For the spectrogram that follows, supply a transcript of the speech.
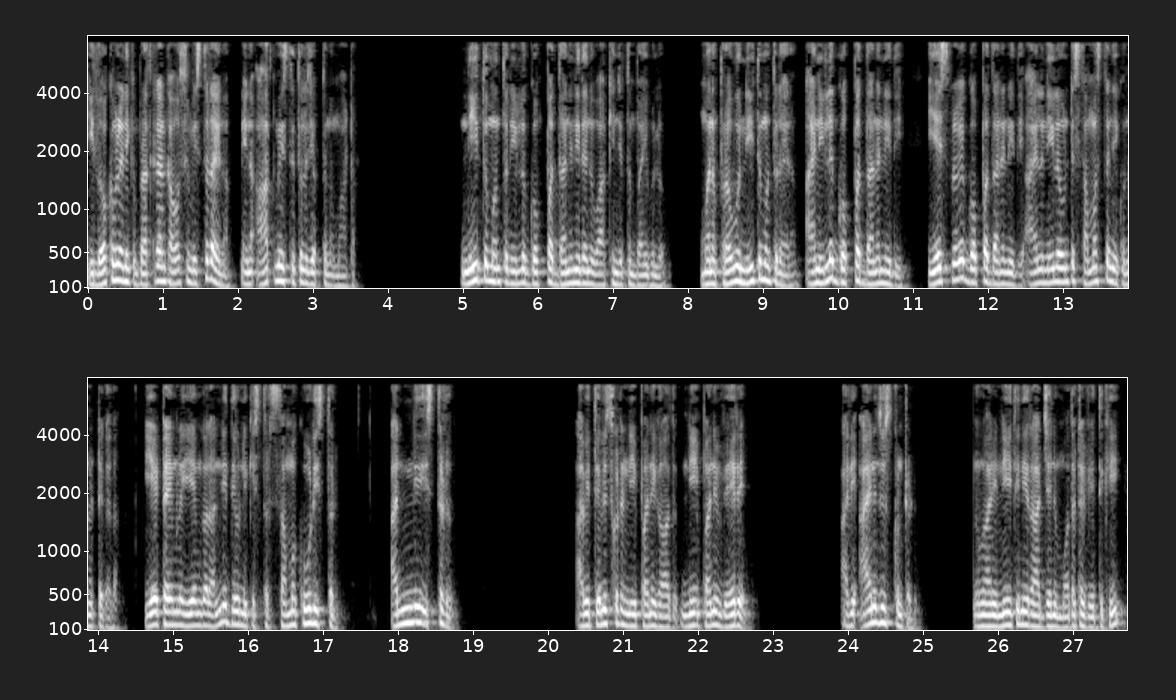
ఈ లోకంలో నీకు బ్రతకడానికి అవసరం ఇస్తాడు ఆయన నేను ఆత్మీయ స్థితిలో చెప్తున్న మాట. నీతిమంతుని ఇల్లు గొప్ప ధననిధి వాక్యం చెప్తాం బైబుల్లో. మన ప్రభు నీతిమంతుడు ఆయన ఆయన ఇల్లు గొప్ప ధననిధి. ఏసుప్రవే గొప్ప ధననిధి. ఆయన నీలో ఉంటే సమస్త నీకు ఉన్నట్టే కదా. ఏ టైంలో ఏం కాదు అన్ని దేవుడు నీకు ఇస్తాడు. సమకూడి ఇస్తాడు. అన్ని ఇస్తాడు. అవి తెలుసుకోవడం నీ పని కాదు. నీ పని వేరే. అది ఆయన చూసుకుంటాడు. నువ్వు ఆయన నీతిని రాజ్యాన్ని మొదట వెతికి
